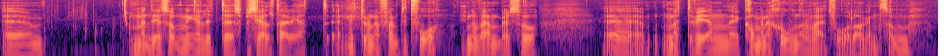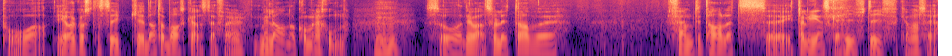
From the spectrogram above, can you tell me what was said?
Ehm, men det som är lite speciellt här är att eh, 1952 i november så eh, mötte vi en kombination av de här två lagen som på i AIK statistik databas kallas det för Milano-kombination. Mm. Så det var alltså lite av eh, 50-talets eh, italienska hivstif kan man säga.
